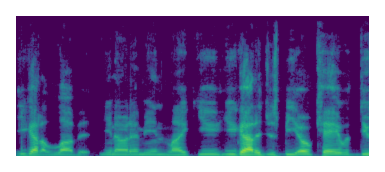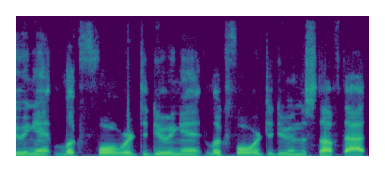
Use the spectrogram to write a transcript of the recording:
you gotta love it you know what i mean like you you gotta just be okay with doing it look forward to doing it look forward to doing the stuff that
